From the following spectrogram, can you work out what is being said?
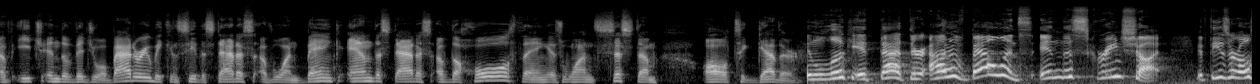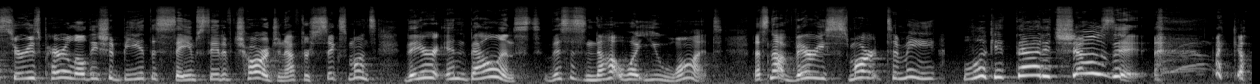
Of each individual battery, we can see the status of one bank and the status of the whole thing as one system all together. And look at that, they're out of balance in the screenshot. If these are all series parallel, they should be at the same state of charge, and after six months, they are imbalanced. This is not what you want. That's not very smart to me. Look at that, it shows it. oh my god.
